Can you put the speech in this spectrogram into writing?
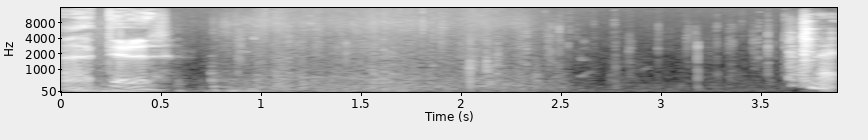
That did it. Right.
